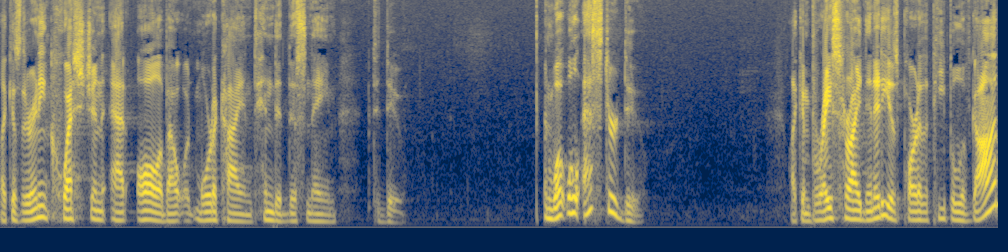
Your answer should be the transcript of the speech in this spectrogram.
Like, is there any question at all about what Mordecai intended this name to do? And what will Esther do? Like, embrace her identity as part of the people of God?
